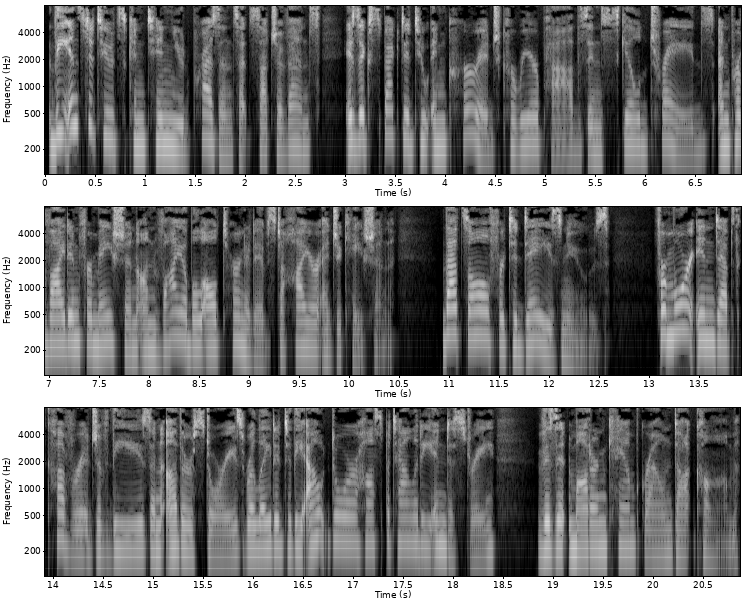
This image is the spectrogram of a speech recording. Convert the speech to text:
The Institute's continued presence at such events is expected to encourage career paths in skilled trades and provide information on viable alternatives to higher education. That's all for today's news. For more in depth coverage of these and other stories related to the outdoor hospitality industry, visit moderncampground.com.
